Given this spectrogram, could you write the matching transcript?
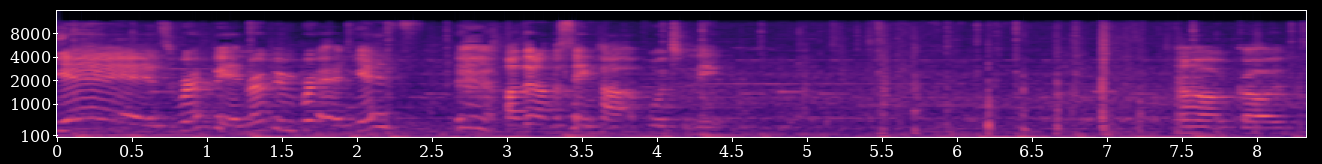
yes, repping, repping Britain, yes. I don't have the same hat, unfortunately. Oh god.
